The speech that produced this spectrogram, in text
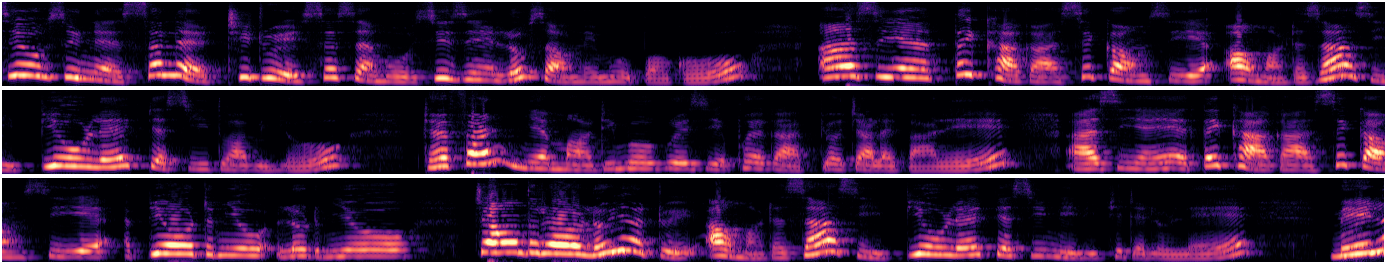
စစ်အုပ်စုနဲ့ဆက်လက်ထိတွေ့ဆက်ဆံမှုစီစဉ်လှုပ်ဆောင်နေမှုပေါ်ကိုအာဆီယံတိတ်ခါကစစ်ကောင်စီရဲ့အောက်မှာတစစီပြိုလဲပျက်စီးသွားပြီလို့ Defend မြန်မာဒီမိုကရေစီအဖွဲ့ကပြောကြားလိုက်ပါတယ်။အာဆီယံရဲ့တိတ်ခါကစစ်ကောင်စီရဲ့အပြောတစ်မျိုးအလုပ်တစ်မျိုး ကြောင်းတော်လွတ်ရတွေအောက်မှာတစစီပြိုလဲပျက်စီးနေပြီဖြစ်တယ်လို့လည်းမေလ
